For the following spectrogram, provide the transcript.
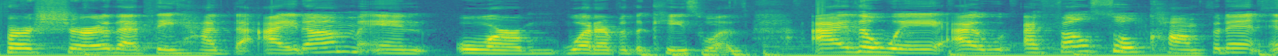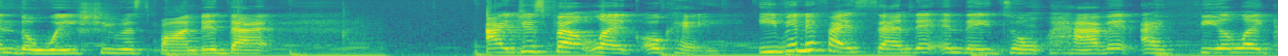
for sure that they had the item and or whatever the case was? Either way i i felt so confident in the way she responded that I just felt like, okay, even if I send it and they don't have it, I feel like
